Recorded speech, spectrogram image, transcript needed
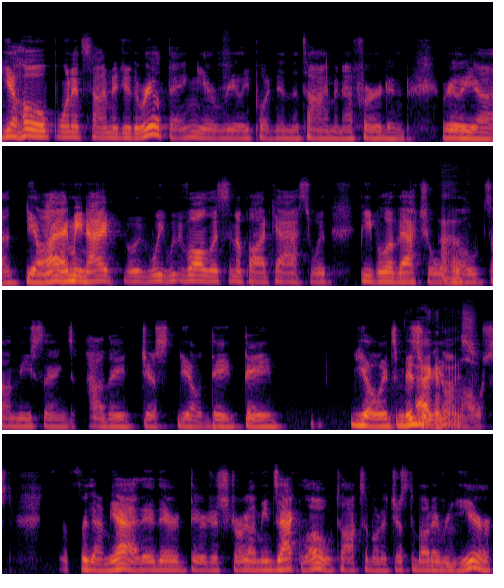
you hope when it's time to do the real thing, you're really putting in the time and effort and really, uh, you know, I, I mean, I we we've all listened to podcasts with people of actual uh-huh. votes on these things, how they just, you know, they they, you know, it's misery Agonize. almost for them. Yeah, they, they're they're just struggling. I mean, Zach Lowe talks about it just about every mm-hmm. year.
